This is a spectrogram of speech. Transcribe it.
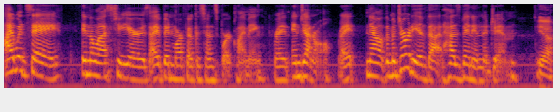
I would say in the last two years I've been more focused on sport climbing, right? In general, right? Now the majority of that has been in the gym. yeah.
